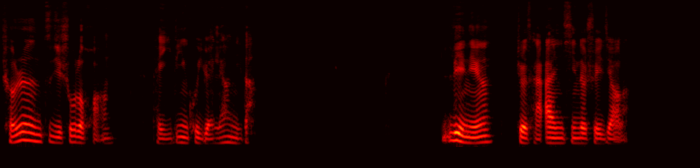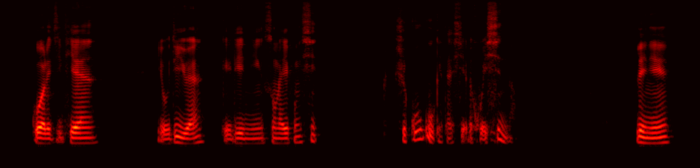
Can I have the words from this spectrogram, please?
承认自己说了谎，她一定会原谅你的。”列宁这才安心的睡觉了。过了几天，邮递员给列宁送来一封信，是姑姑给他写的回信呢。列宁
